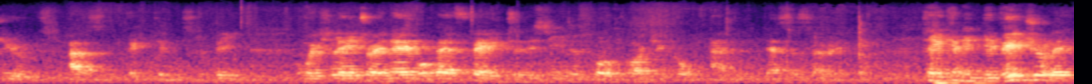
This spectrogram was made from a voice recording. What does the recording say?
Jews as victims to be, which later enabled their fate to be seen as both logical and necessary. Taken individually,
